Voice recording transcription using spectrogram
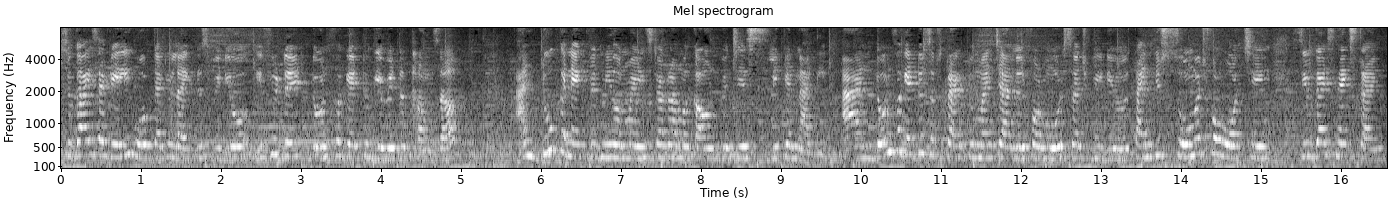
So guys, I really hope that you like this video. If you did, don't forget to give it a thumbs up and do connect with me on my Instagram account which is Slick and Natty. And don't forget to subscribe to my channel for more such videos. Thank you so much for watching. See you guys next time.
